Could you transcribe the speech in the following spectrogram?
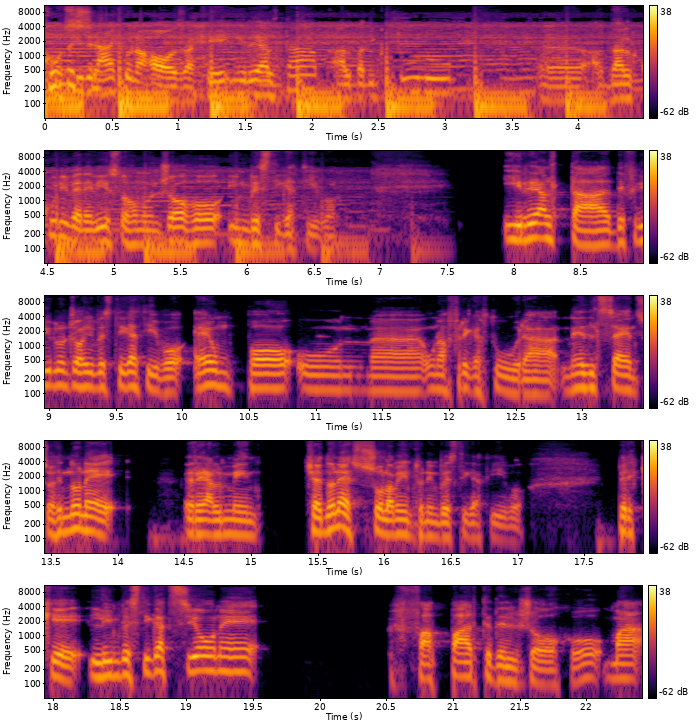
Considera si... anche una cosa, che in realtà Alba di Cthulhu eh, da alcuni viene visto come un gioco investigativo. In realtà definirlo un gioco investigativo è un po' un, uh, una fregatura, nel senso che non è realmente, cioè non è solamente un investigativo, perché l'investigazione fa parte del gioco, ma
